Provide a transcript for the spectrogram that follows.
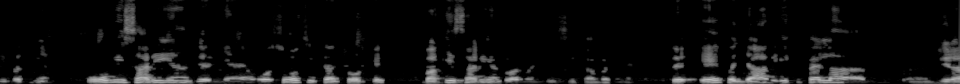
ਦੀ ਵਧੀਆਂ ਉਹ ਵੀ ਸਾਰੀਆਂ ਜਿਹੜੀਆਂ ਹੈ ਉਹ 100 ਸੀਟਾਂ ਛੋੜ ਕੇ ਬਾਕੀ ਸਾਰੀਆਂ ਗਵਰਨਮੈਂਟ ਦੀ ਸੀਟਾਂ ਵਧੀਆਂ ਤੇ ਇਹ ਪੰਜਾਬ ਇੱਕ ਪਹਿਲਾ ਜ਼ਿਲ੍ਹਾ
